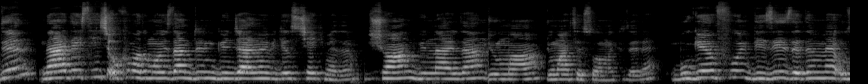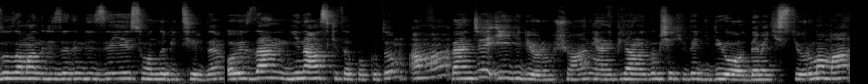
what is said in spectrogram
Dün neredeyse hiç okumadım o yüzden dün güncelleme videosu çekmedim. Şu an günlerden cuma, cumartesi olmak üzere. Bugün full dizi izledim ve uzun zamandır izlediğim diziyi sonunda bitirdim. O yüzden yine az kitap okudum ama bence iyi gidiyorum şu an. Yani planladığım şekilde gidiyor demek istiyorum ama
